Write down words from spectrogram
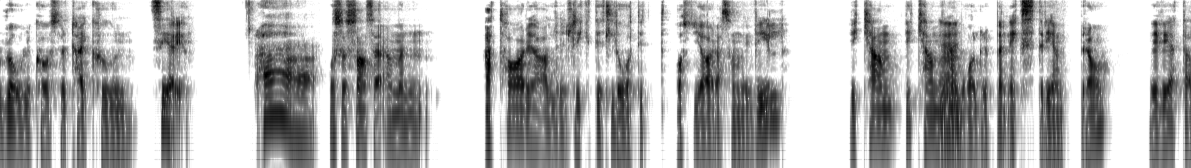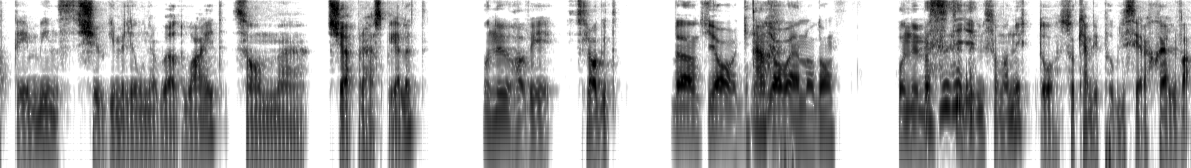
Rollercoaster Tycoon-serien. Ah. Och så sa han så här, ja men Atari har aldrig riktigt låtit oss göra som vi vill. Vi kan, vi kan den här Mm. målgruppen extremt bra. Vi vet att det är minst 20 miljoner worldwide som eh, köper det här spelet. Och nu har vi slagit, Bland annat jag. Ja. Jag var en av dem. och nu med Steam som var nytt då, så kan vi publicera själva.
